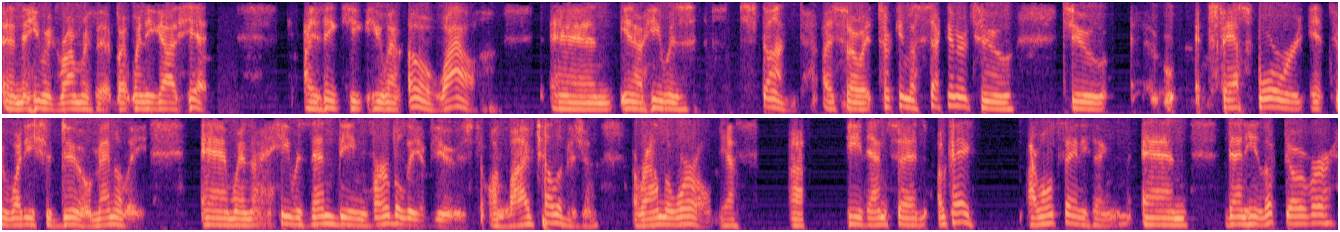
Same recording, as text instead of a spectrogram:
and he would run with it. But when he got hit, I think he he went, "Oh wow," and you know he was stunned. Uh, so it took him a second or two to fast forward it to what he should do mentally. And when he was then being verbally abused on live television around the world, yeah, uh, he then said, "Okay, I won't say anything." And then he looked over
